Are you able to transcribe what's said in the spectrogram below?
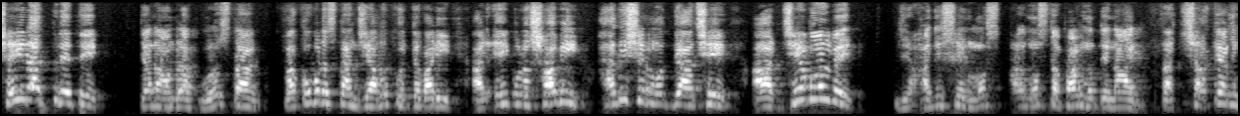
সেই রাত্রেতে যেন আমরা গোরস্থান বা কবরস্থান জিয়ারত করতে পারি। আর এইগুলো সবই হাদিসের মধ্যে আছে। আর যে বলবে যে হাদিসের মোস্তাফার মধ্যে নাই। তার চাকে আমি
